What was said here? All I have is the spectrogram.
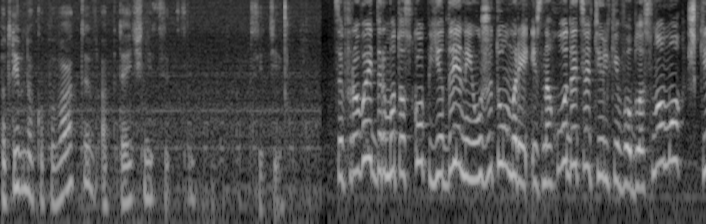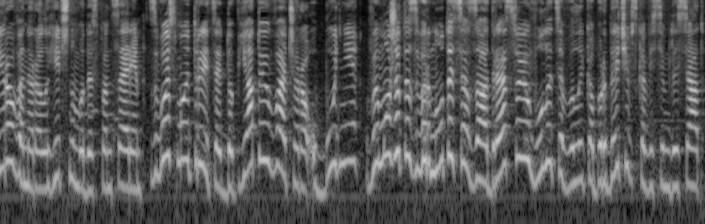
потрібно купувати в аптечній сі- сіті. Цифровий дерматоскоп єдиний у Житомирі і знаходиться тільки в обласному шкіро-венерологічному диспансері. З 8.30 до 5 вечора у будні ви можете звернутися за адресою вулиця Велика Бердичівська, 80.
